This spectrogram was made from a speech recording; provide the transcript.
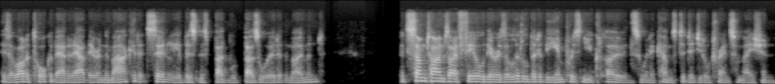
there's a lot of talk about it out there in the market. It's certainly a business buzzword at the moment. But sometimes I feel there is a little bit of the emperor's new clothes when it comes to digital transformation.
